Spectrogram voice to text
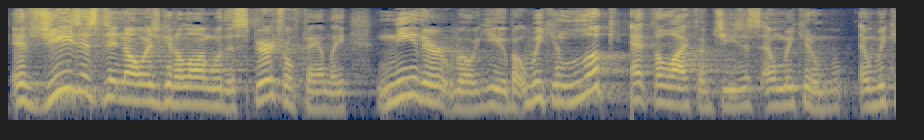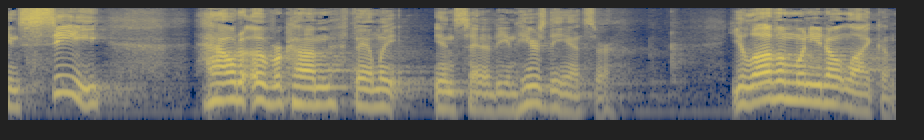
If Jesus didn't always get along with his spiritual family, neither will you. But we can look at the life of Jesus and we can and we can see how to overcome family insanity. And here's the answer. You love them when you don't like them.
